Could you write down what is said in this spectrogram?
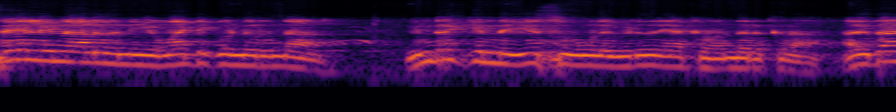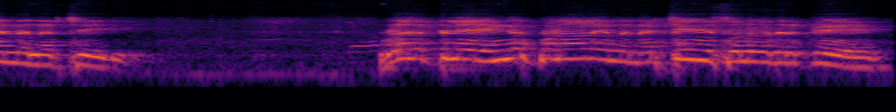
செயலினாலும் நீங்க மாட்டிக்கொண்டிருந்தால் இன்றைக்கு இந்த இயேசு உங்களை விடுதலையாக்க வந்திருக்கிறார். அதுதான் இந்த நற்செய்தி. உலகத்திலே எங்க போனாலும் இந்த நற்செய்தி சொல்வதற்கு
